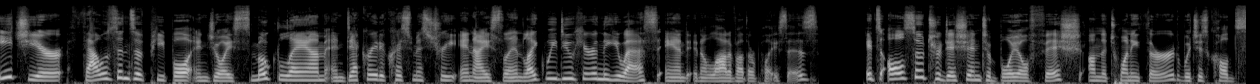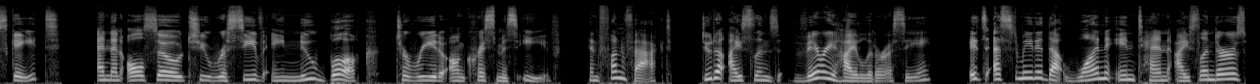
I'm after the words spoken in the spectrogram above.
Each year, thousands of people enjoy smoked lamb and decorate a Christmas tree in Iceland, like we do here in the US and in a lot of other places. It's also tradition to boil fish on the 23rd, which is called skate, and then also to receive a new book to read on Christmas Eve. And fun fact due to Iceland's very high literacy, it's estimated that one in 10 Icelanders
